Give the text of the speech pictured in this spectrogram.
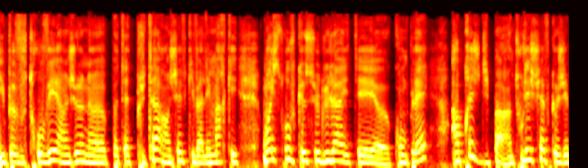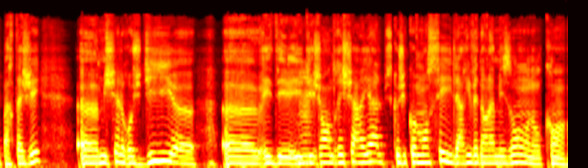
Ils peuvent trouver un jeune, euh, peut-être plus tard, un chef qui va les marquer. Moi, il se trouve que celui-là était euh, complet. Après, je dis pas, hein, tous les chefs que j'ai partagés, euh, Michel Rochdy euh, euh, et, des, et des gens, André Charial, puisque j'ai commencé, il arrivait dans la maison, donc quand,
